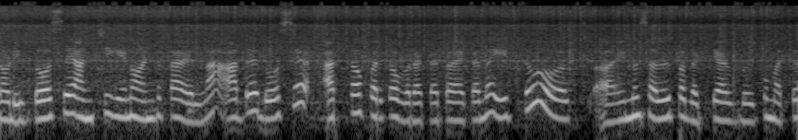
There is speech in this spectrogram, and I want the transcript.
ನೋಡಿ, ದೋಸೆ ಹಂಚಿಗೇನು ಅಂಟ್ತಾ ಇಲ್ಲ, ಆದರೆ ದೋಸೆ ಅರ್ಕ ಪರ್ಕ ಬರಕತ್ತ, ಯಾಕಂದ್ರೆ ಇಟ್ಟು ಇನ್ನೂ ಸ್ವಲ್ಪ ಗಟ್ಟಿ ಆಗಬೇಕು, ಮತ್ತೆ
